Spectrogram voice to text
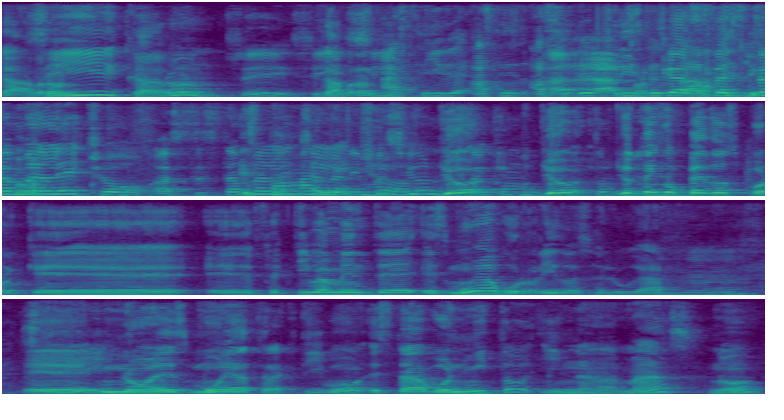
Cabrón, sí, cabrón. Sí, sí. Cabrón. sí. Así de, así, así Ah, de ah, triste porque hasta está yo. mal hecho. Hasta está, Está mal hecha mal la hecho. animación. Yo, está como yo, yo tengo pedos porque eh, efectivamente es muy aburrido ese lugar. Eh, Sí. No es muy atractivo. Está bonito y nada más, ¿no?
